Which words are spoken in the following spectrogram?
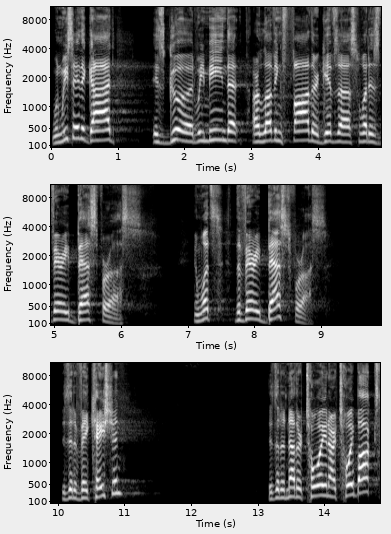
When we say that God is good, we mean that our loving Father gives us what is very best for us. And what's the very best for us? Is it a vacation? Is it another toy in our toy box?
